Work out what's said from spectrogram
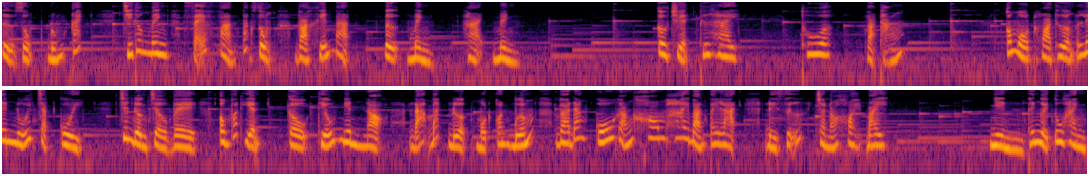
sử dụng đúng cách, trí thông minh sẽ phản tác dụng và khiến bạn tự mình hại mình. Câu chuyện thứ hai Thua và thắng Có một hòa thượng lên núi chặt củi trên đường trở về, ông phát hiện cậu thiếu niên nọ đã bắt được một con bướm và đang cố gắng khom hai bàn tay lại để giữ cho nó khỏi bay. Nhìn thấy người tu hành,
